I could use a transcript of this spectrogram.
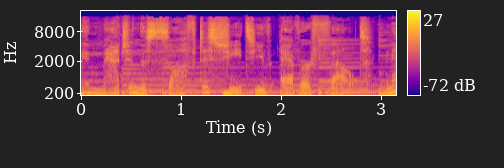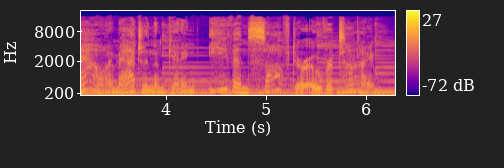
Imagine the softest sheets you've ever felt. Now imagine them getting even softer over time.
